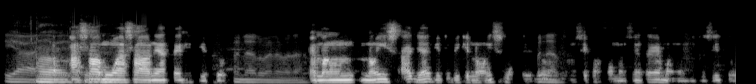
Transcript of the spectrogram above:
Iya. Oh, iya, asal muasalnya teh gitu. Benar benar benar. Emang noise aja gitu, bikin noise waktu itu. Benar. Si performance-nya teh emang ke situ.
